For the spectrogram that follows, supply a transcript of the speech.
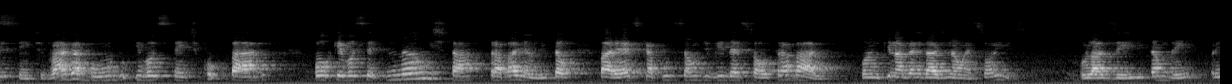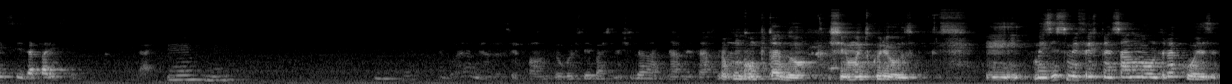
se sente vagabundo e você se sente culpado porque você não está trabalhando. Então, parece que a pulsão de vida é só o trabalho, quando que na verdade não é só isso o lazer ele também precisa aparecer. Uhum. Você fala, eu gostei bastante da, da metáfora com o computador, achei muito curioso. E, mas isso me fez pensar numa outra coisa.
